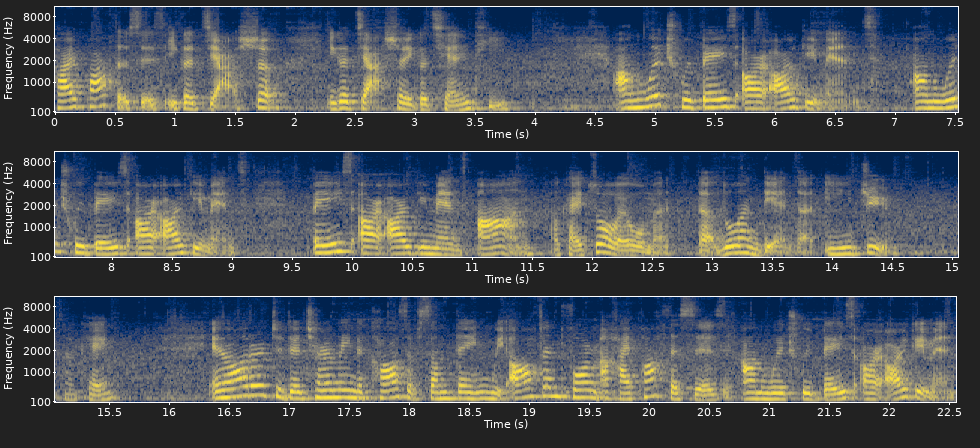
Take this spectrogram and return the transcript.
hypothesis，一个假设，一个假设，一个前提，on which we base our argument，on which we base our argument。base our argument on. OK，作为我们的论点的依据。OK。In order to determine the cause of something, we often form a hypothesis on which we base our argument.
